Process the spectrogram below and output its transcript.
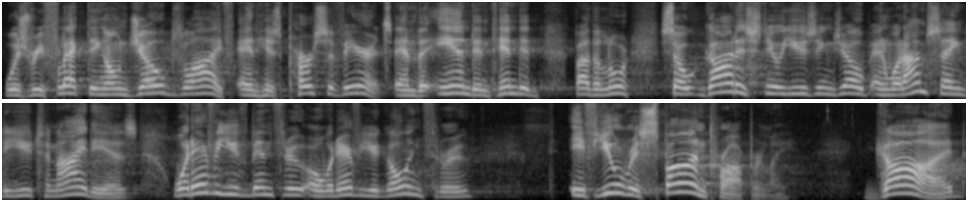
was reflecting on Job's life and his perseverance and the end intended by the Lord. So God is still using Job. And what I'm saying to you tonight is whatever you've been through or whatever you're going through, if you respond properly, God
